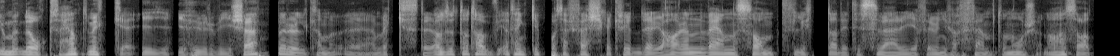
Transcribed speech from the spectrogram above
Jo, men det har också hänt mycket i, i hur vi köper liksom, eh, växter. Alltså, ta, ta, jag tänker på så färska kryddor. Jag har en vän som flyttade till Sverige för ungefär 15 år sedan och han sa att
